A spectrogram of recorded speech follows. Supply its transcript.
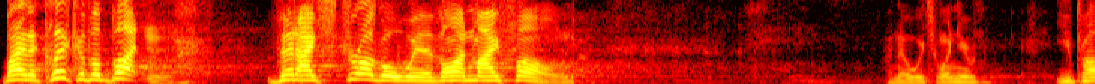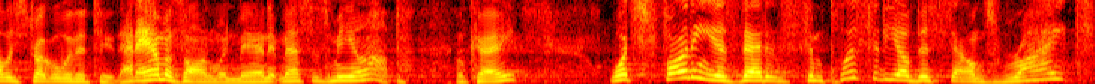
by the click of a button that I struggle with on my phone. I know which one you're, you probably struggle with it too. That Amazon one, man, it messes me up, okay? What's funny is that the simplicity of this sounds right,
